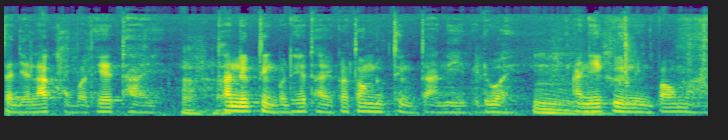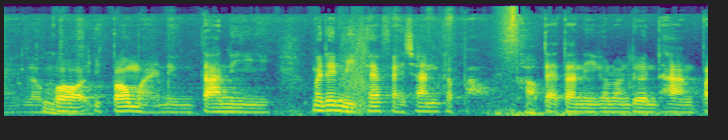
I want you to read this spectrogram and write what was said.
สัญลักษณ์ของประเทศไทยอ่าฮะถ้านึกถึงประเทศไทยก็ต้องนึกถึงตานีไปด้วยอืมอันนี้คือหนึ่งเป้าหมาย แล้วก็อีกเป้าหมายหนึ่งตานีไม่ได้มีแค่แฟชั่นกระเป๋าครับแต่ตานีกำลังเดินทางไป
